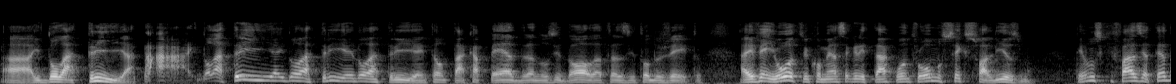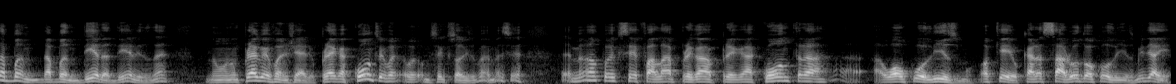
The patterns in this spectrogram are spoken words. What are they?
a idolatria. Pá, idolatria, idolatria, idolatria. Então taca pedra nos idólatras de todo jeito. Aí vem outro e começa a gritar contra o homossexualismo. Tem uns que fazem até da, da bandeira deles, né? Não, não prega o evangelho, prega contra o homossexualismo. Mas é a mesma coisa que você falar, pregar, pregar contra o alcoolismo. Ok, o cara sarou do alcoolismo. E daí?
